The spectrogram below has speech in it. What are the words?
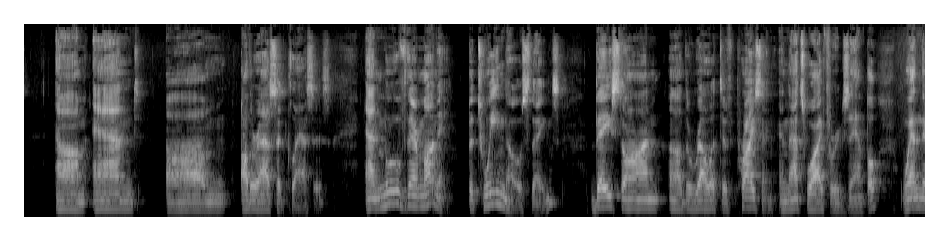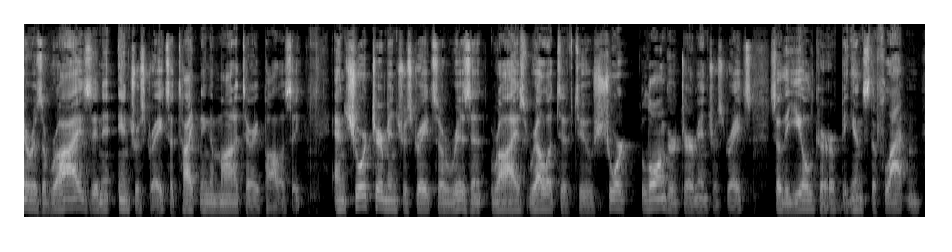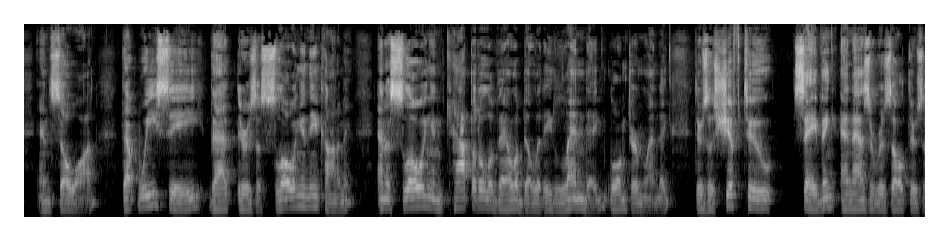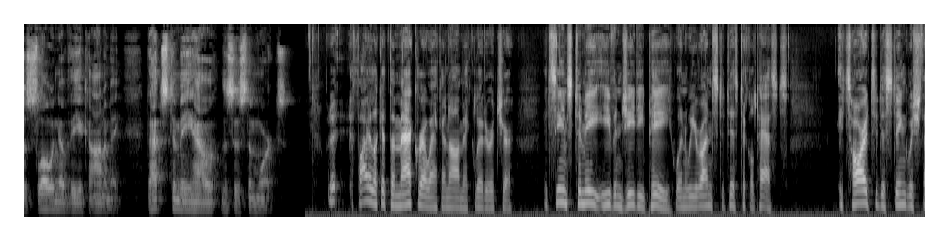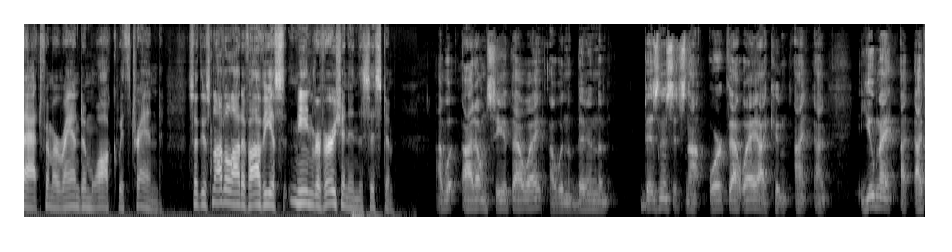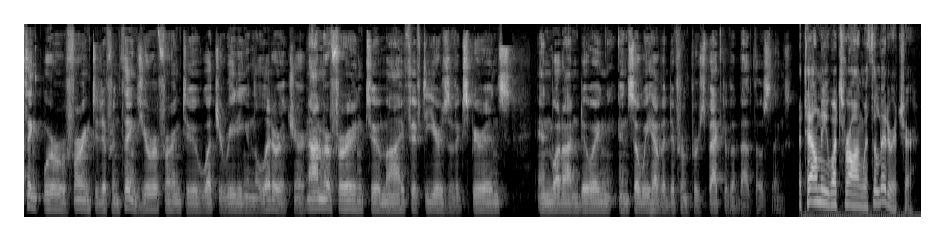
um, and um, other asset classes and move their money between those things based on uh, the relative pricing. And that's why, for example, when there is a rise in interest rates, a tightening of monetary policy, and short-term interest rates are risen rise relative to short longer term interest rates so the yield curve begins to flatten and so on that we see that there's a slowing in the economy and a slowing in capital availability lending long-term lending. There's a shift to saving and as a result there's a slowing of the economy that's to me how the system works. But if I look at the macroeconomic literature, it seems to me even GDP, when we run statistical tests, it's hard to distinguish that from a random walk with trend. So there's not a lot of obvious mean reversion in the system. I w- I don't see it that way. I wouldn't have been in the business. It's not worked that way. I can I, I you may I, I, think we're referring to different things. You're referring to what you're reading in the literature. And i'm referring to my 50 years of experience and what i'm doing. And so we have a different perspective about those things. But tell me what's wrong with the literature.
